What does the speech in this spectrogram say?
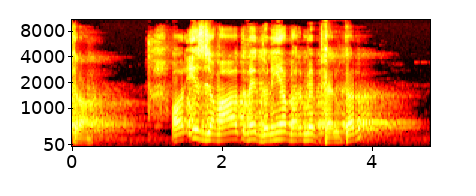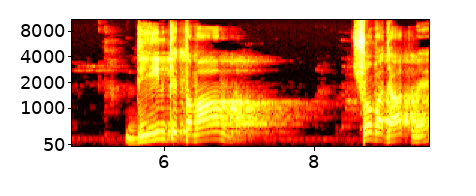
کرام اور اس جماعت نے دنیا بھر میں پھیل کر دین کے تمام شعبہ جات میں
